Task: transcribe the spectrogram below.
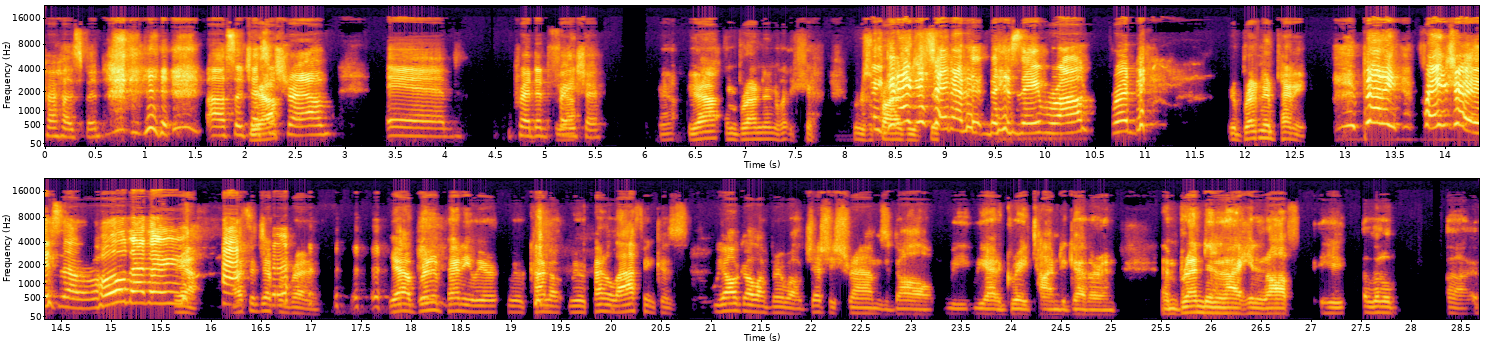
her husband, uh, so Jesse yeah. Schramm, and Brendan Fraser. Yeah. yeah, yeah, and Brendan. We were surprised. Hey, can I just say that his name wrong, Brendan? You're Brendan Penny. Penny Fraser is a whole other. Yeah, that's a different Brendan. Yeah, Brendan Penny. We were we were kind of we were kind of laughing because we all got along very well. Jesse Schramm's a doll. We we had a great time together, and and Brendan and I hit it off. He a little, uh, a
